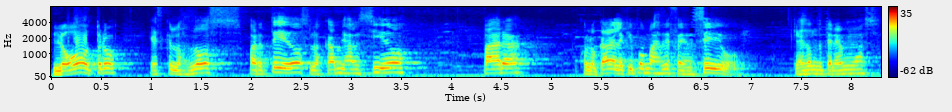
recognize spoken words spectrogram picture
Lo otro es que los dos partidos, los cambios han sido para colocar al equipo más defensivo, que es donde tenemos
